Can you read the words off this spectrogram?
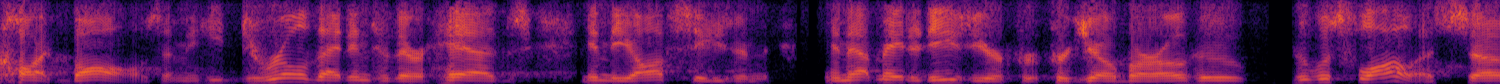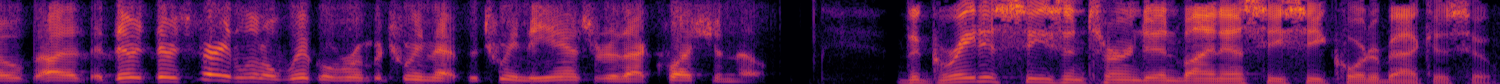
caught balls. I mean, he drilled that into their heads in the off season, and that made it easier for, for Joe Burrow, who who was flawless. So uh, there, there's very little wiggle room between that between the answer to that question, though. The greatest season turned in by an SEC quarterback is who?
